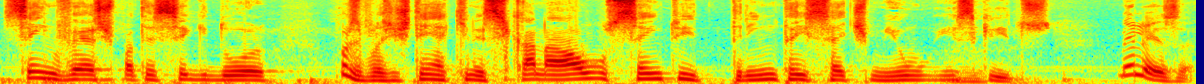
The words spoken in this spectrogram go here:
você investe para ter seguidor. Por exemplo, a gente tem aqui nesse canal 137 mil inscritos. Beleza.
